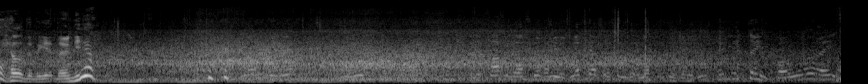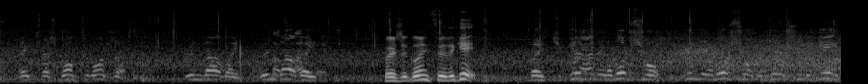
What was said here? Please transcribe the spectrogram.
The hell did we get down here? Where's it going? Through the gate? Right, get it into the workshop, round to the workshop and get it through the gate.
